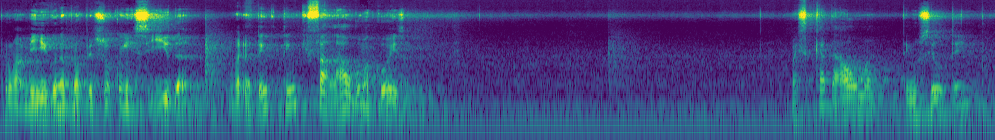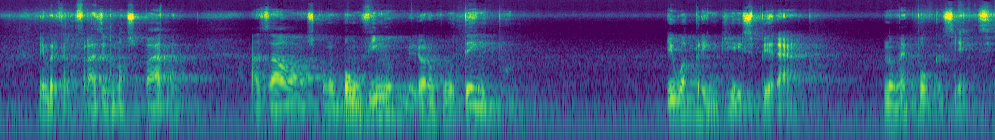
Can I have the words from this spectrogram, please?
para um amigo, né, para uma pessoa conhecida, eu tenho, tenho que falar alguma coisa. Mas cada alma tem o seu tempo. Lembra aquela frase do nosso padre? As almas, como bom vinho, melhoram com o tempo. Eu aprendi a esperar. Não é pouca ciência.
